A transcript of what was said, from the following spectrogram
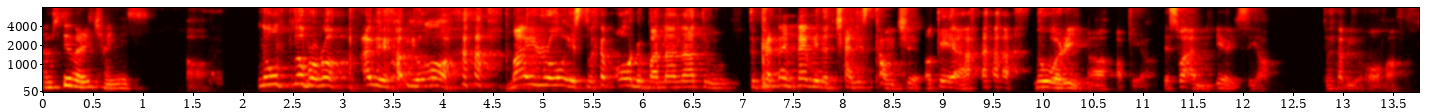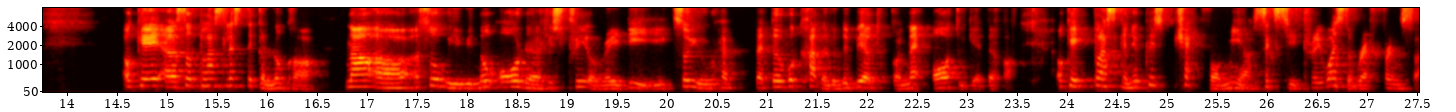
I'm still very Chinese. No, no problem. I will help you all. My role is to help all the banana to, to connect back with the Chinese culture. Okay, uh, no worry. Uh, okay, uh, that's why I'm here, you see, uh, to help you all. Uh. Okay, uh, so class, let's take a look. Uh. Now, uh, so we, we know all the history already, so you have better work hard a little bit to connect all together. Uh. Okay, class, can you please check for me? Uh, 63, what's the reference? Uh?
